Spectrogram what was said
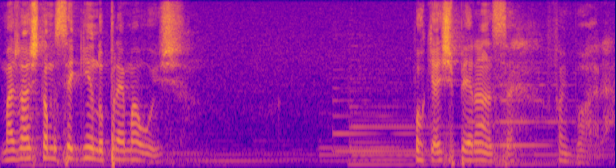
Mas nós estamos seguindo para Emaús. Porque a esperança foi embora.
